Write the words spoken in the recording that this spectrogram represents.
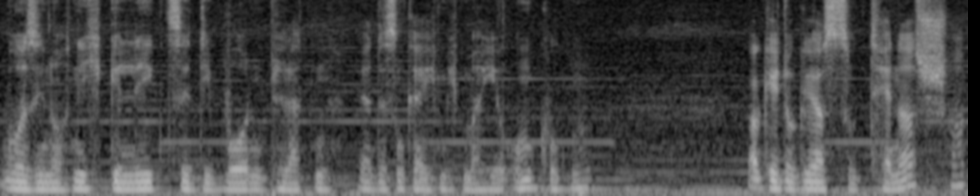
wo sie noch nicht gelegt sind, die Bodenplatten. Währenddessen kann ich mich mal hier umgucken. Okay, du gehörst zum Tenners Shop.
